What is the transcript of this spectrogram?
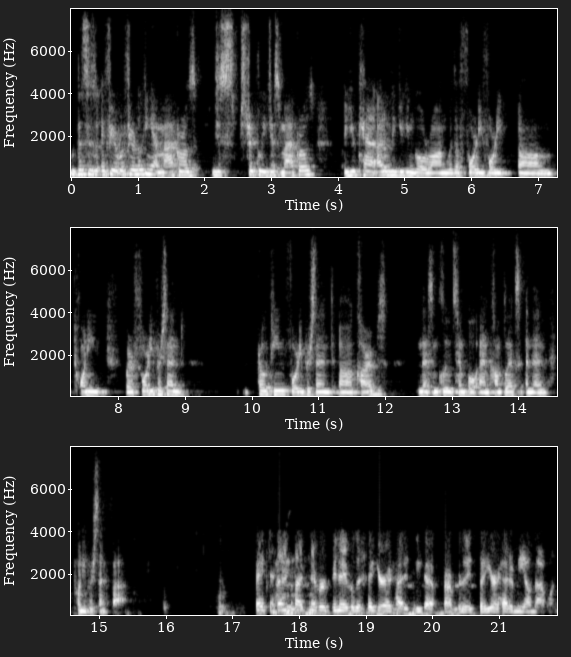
this is if you're if you're looking at macros, just strictly just macros, you can't i don't think you can go wrong with a 40 40 um, 20 where 40% protein 40% uh, carbs that includes simple and complex and then 20% fat i've never been able to figure out how to do that properly so you're ahead of me on that one.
